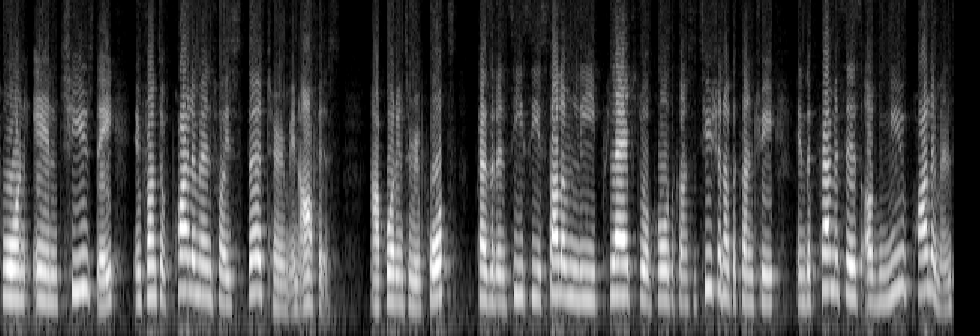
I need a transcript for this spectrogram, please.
sworn in Tuesday in front of parliament for his third term in office. According to reports, President Sisi solemnly pledged to uphold the constitution of the country in the premises of new parliament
